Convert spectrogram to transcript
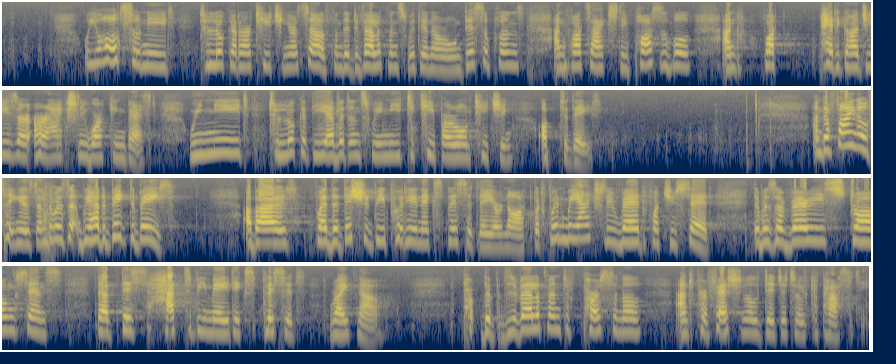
We also need to look at our teaching ourselves and the developments within our own disciplines and what's actually possible and what pedagogies are, are, actually working best. We need to look at the evidence. We need to keep our own teaching up to date. And the final thing is, and there was a, we had a big debate about whether this should be put in explicitly or not. But when we actually read what you said, there was a very strong sense that this had to be made explicit right now. the development of personal and professional digital capacity.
